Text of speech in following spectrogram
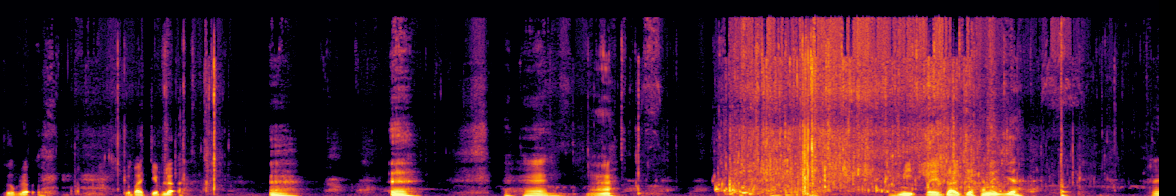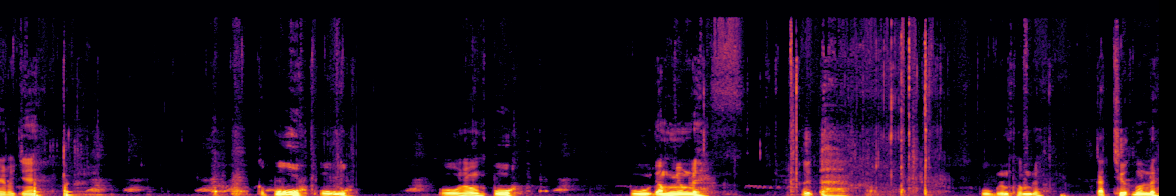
เกือบแล้วเกือบบาดเจ็บแล้วเออเออเฮ้ยนะ มีไปเปล่าเจ้าขนาดเยอะอะไรแบบเนี้ยก็ปูโอ้โอ้น้องปูปูดำเมี่ยมเลยอึ๊ดอะปูดำเพิ่มเลยกัดเชือกหมดเลย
